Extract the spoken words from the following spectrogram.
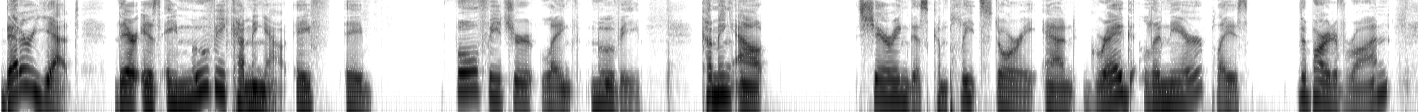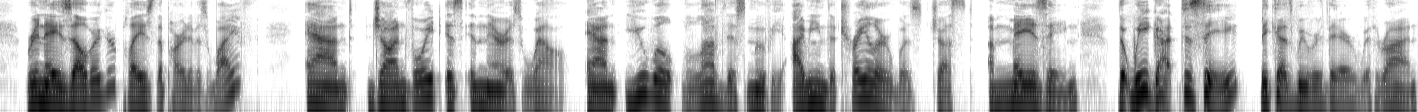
better yet, there is a movie coming out, a a full feature length movie coming out sharing this complete story and Greg Kinnear plays the part of Ron. Renee Zellweger plays the part of his wife and Jon Voight is in there as well. And you will love this movie. I mean, the trailer was just amazing that we got to see because we were there with Ron.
